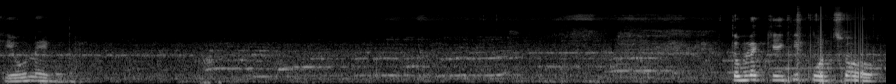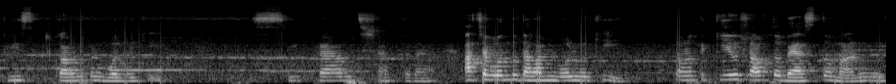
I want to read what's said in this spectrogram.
কেউ নেই বোধ তোমরা কে কি করছ? প্লিজ কমেন্ট করে বলবে কি? শ্রীকান্ত সাতরা। আচ্ছা বন্ধু, তাহলে আমি বলব কি? তোমরা তো কেউ সব তো ব্যস্ত মানুষ,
